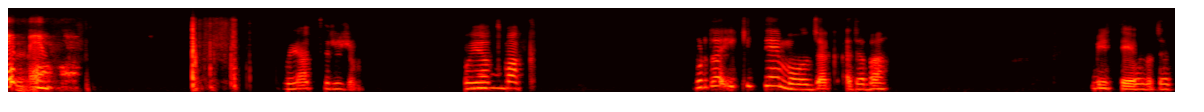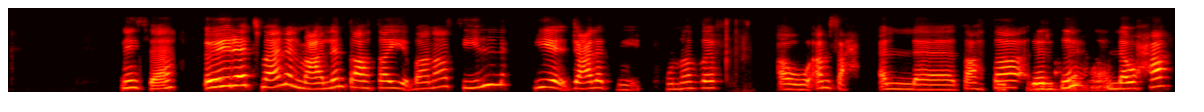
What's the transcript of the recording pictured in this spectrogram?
Em em. Uyatırırım. Uyatmak. Burada iki T mi olacak acaba? Bir T olacak. Neyse. öğretmen المعلم tahtayı bana sil هي جعلتني أنظف أو أمسح التحتة درتي اللوحة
